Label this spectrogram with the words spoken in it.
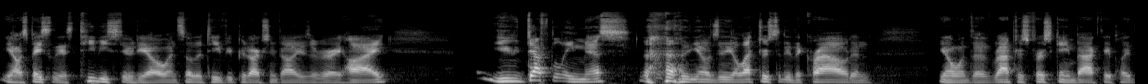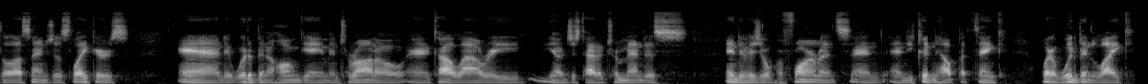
you know it's basically a TV studio, and so the TV production values are very high. You definitely miss, you know, the electricity, of the crowd, and you know when the Raptors first came back, they played the Los Angeles Lakers and it would have been a home game in Toronto. And Kyle Lowry, you know, just had a tremendous individual performance, and and you couldn't help but think what it would have been like,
